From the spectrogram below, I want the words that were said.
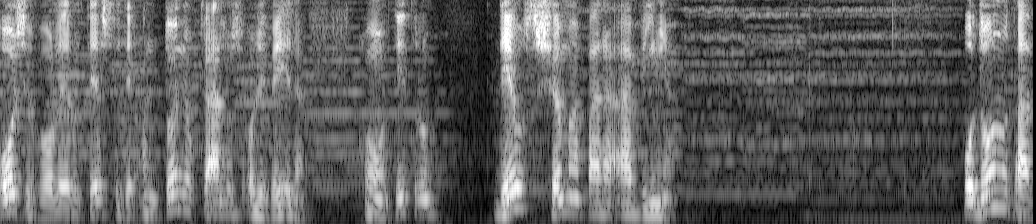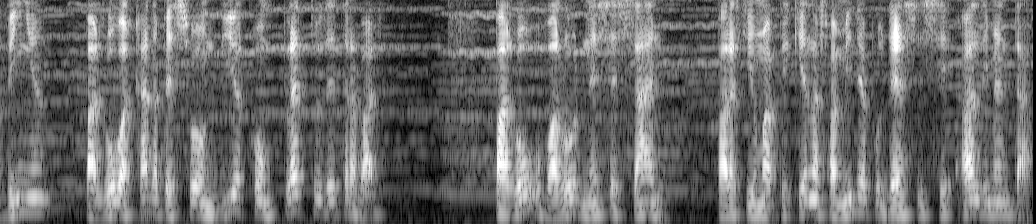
Hoje vou ler o texto de Antônio Carlos Oliveira com o título Deus chama para a vinha. O dono da vinha pagou a cada pessoa um dia completo de trabalho. Pagou o valor necessário para que uma pequena família pudesse se alimentar.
